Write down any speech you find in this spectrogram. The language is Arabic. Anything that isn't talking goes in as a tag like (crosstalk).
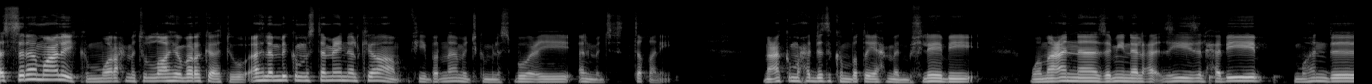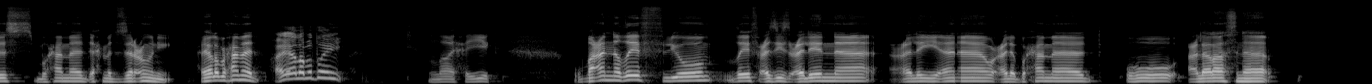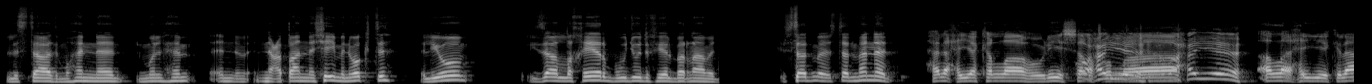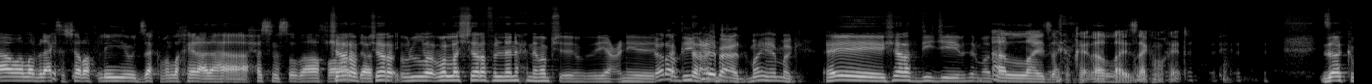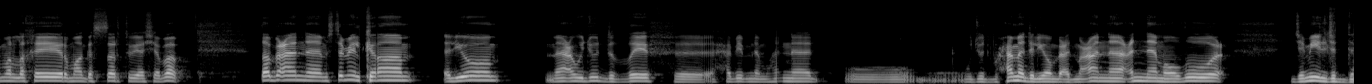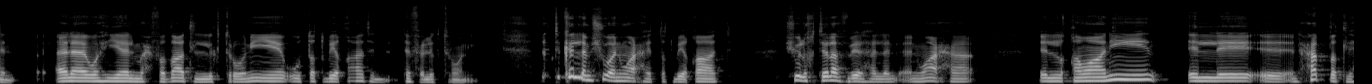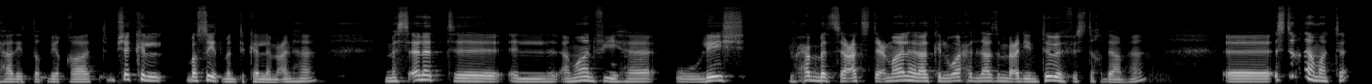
السلام عليكم ورحمة الله وبركاته، أهلا بكم مستمعينا الكرام في برنامجكم الأسبوعي المجلس التقني. معكم محدثكم بطي أحمد بشليبي ومعنا زميلنا العزيز الحبيب مهندس أبو حمد أحمد الزرعوني. حيا الله أبو حمد. حيا الله بطي. الله يحييك. ومعنا ضيف اليوم ضيف عزيز علينا علي أنا وعلى أبو حمد وعلى رأسنا الأستاذ مهند الملهم إن, إن أعطانا شيء من وقته اليوم. جزاه الله خير بوجوده في البرنامج. أستاذ أستاذ مهند. هلا حياك الله ولي الشرف والله. الله يحييه الله يحييك. لا والله بالعكس الشرف لي وجزاكم الله خير على حسن الاستضافه شرف شرف والله الشرف لنا نحن ما بش يعني شرف دي جي بعد ما يهمك. اي شرف دي جي مثل ما قلت الله يجزاكم خير الله يجزاكم خير. (laughs) جزاكم الله خير ما قصرتوا يا شباب. طبعا مستمعين الكرام اليوم مع وجود الضيف حبيبنا مهند ووجود محمد اليوم بعد معانا عندنا موضوع جميل جدا ألا وهي المحفظات الإلكترونية وتطبيقات الدفع الإلكتروني. نتكلم شو أنواع هاي التطبيقات؟ شو الاختلاف بين انواعها؟ القوانين اللي انحطت لهذه التطبيقات بشكل بسيط بنتكلم عنها مسألة الأمان فيها وليش يحبذ ساعات استعمالها لكن الواحد لازم بعد ينتبه في استخدامها. استخداماتها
